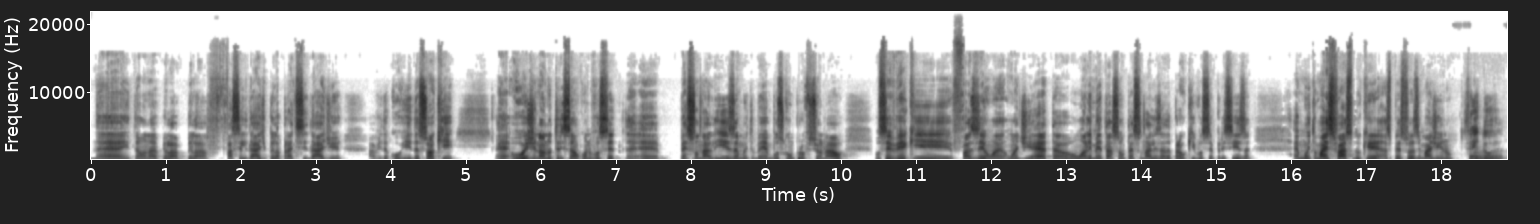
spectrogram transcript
Né? Então, na, pela, pela facilidade, pela praticidade, a vida corrida. Só que é, hoje na nutrição, quando você é, é, personaliza muito bem, busca um profissional, você vê que fazer uma, uma dieta ou uma alimentação personalizada para o que você precisa é muito mais fácil do que as pessoas imaginam. Sem dúvida.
